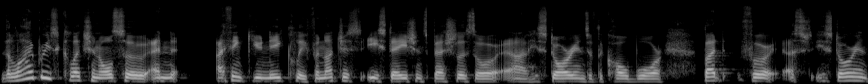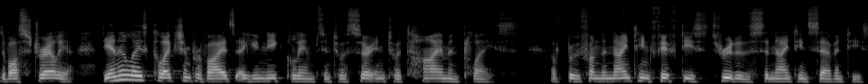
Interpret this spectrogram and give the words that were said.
The library's collection also, and I think uniquely for not just East Asian specialists or uh, historians of the Cold War, but for uh, historians of Australia, the NLA's collection provides a unique glimpse into a certain into a time and place of from the 1950s through to the 1970s,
